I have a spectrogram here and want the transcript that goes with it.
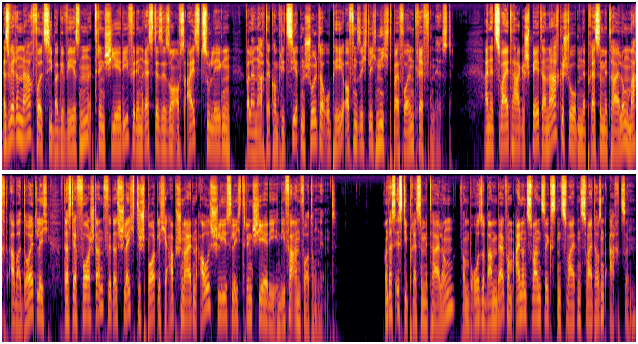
Es wäre nachvollziehbar gewesen, Trinchieri für den Rest der Saison aufs Eis zu legen, weil er nach der komplizierten Schulter-OP offensichtlich nicht bei vollen Kräften ist. Eine zwei Tage später nachgeschobene Pressemitteilung macht aber deutlich, dass der Vorstand für das schlechte sportliche Abschneiden ausschließlich Trinchieri in die Verantwortung nimmt. Und das ist die Pressemitteilung vom Brose Bamberg vom 21.02.2018.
